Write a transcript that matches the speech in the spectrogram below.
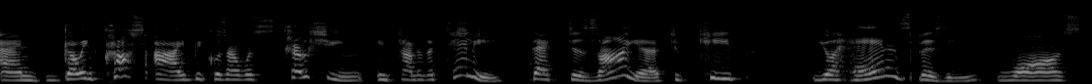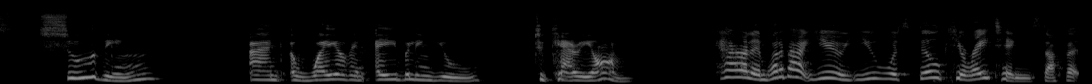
and going cross eyed because I was crocheting in front of the telly. That desire to keep your hands busy was soothing and a way of enabling you to carry on. Carolyn, what about you? You were still curating stuff, but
